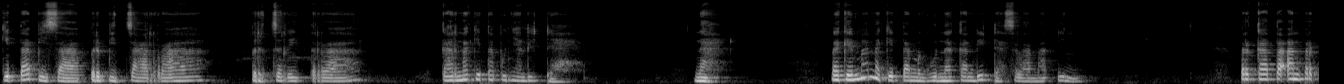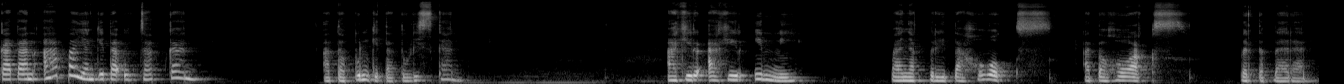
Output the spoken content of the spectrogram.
Kita bisa berbicara, bercerita, karena kita punya lidah. Nah, bagaimana kita menggunakan lidah selama ini? perkataan-perkataan apa yang kita ucapkan ataupun kita tuliskan. Akhir-akhir ini banyak berita hoax atau hoax bertebaran.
